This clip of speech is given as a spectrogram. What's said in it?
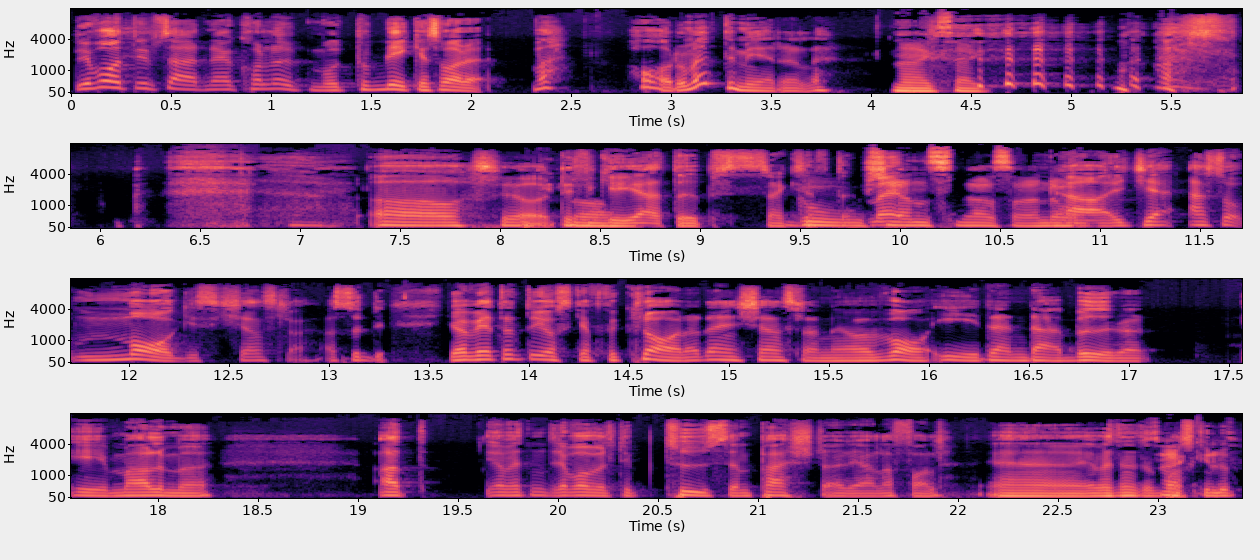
Det var typ så här när jag kollade upp mot publiken så var det, va? Har de inte mer eller? Nej, exakt. Ja, så det fick jag äta upp strax God efter. Men- känsla alltså ändå. Ja, ja, alltså magisk känsla. Alltså, det- jag vet inte hur jag ska förklara den känslan när jag var i den där buren i Malmö. Att, jag vet inte, det var väl typ tusen pers där i alla fall. Eh, jag vet inte om man skulle upp...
